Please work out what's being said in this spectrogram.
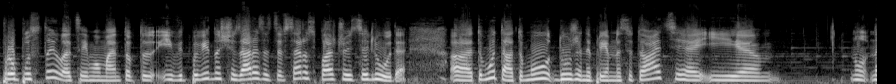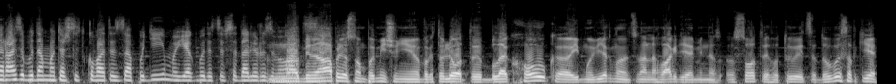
пропустила цей момент. Тобто, і відповідно, що зараз за це все розплачуються люди. Е, тому та тому дуже неприємна ситуація і. Ну, наразі будемо теж слідкувати за подіями, як буде це все далі Над розвиватися. Мінеаполісом поміщені вертольоти Black Hawk. Ймовірно, Національна гвардія Міннесоти готується до висадки.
